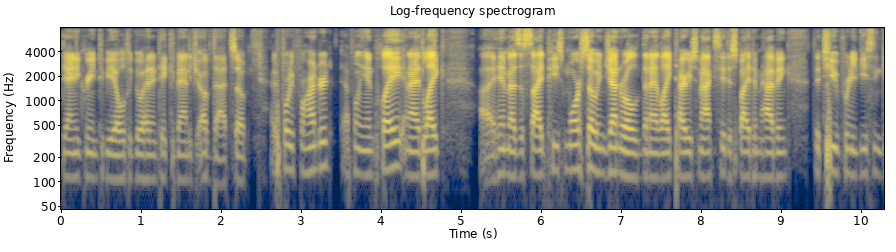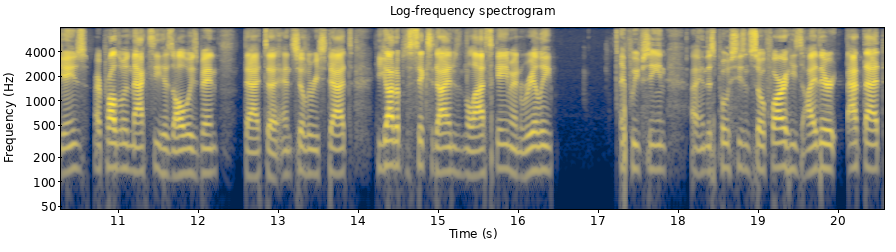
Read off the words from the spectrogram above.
Danny Green to be able to go ahead and take advantage of that. So at 4,400, definitely in play, and I'd like uh, him as a side piece more so in general than I like Tyrese Maxey, despite him having the two pretty decent games. My problem with Maxey has always been that uh, ancillary stats. He got up to six dimes in the last game, and really if we've seen uh, in this postseason so far, he's either at that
